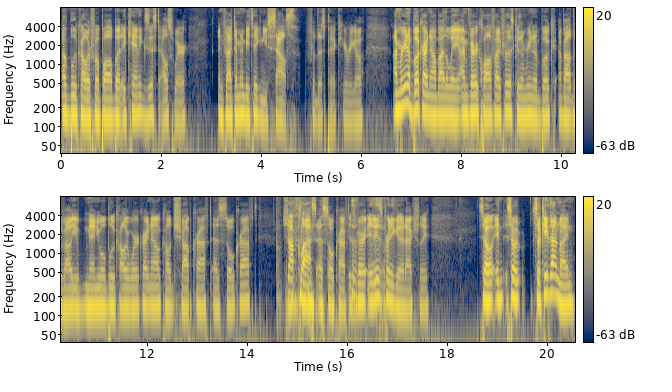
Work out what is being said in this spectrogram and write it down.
of blue collar football, but it can exist elsewhere. In fact, I'm going to be taking you south for this pick. Here we go. I'm reading a book right now, by the way. I'm very qualified for this because I'm reading a book about the value of manual blue collar work right now called Shopcraft as Soulcraft. Shop class as Soulcraft. It's very it is pretty good actually. So and so so keep that in mind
